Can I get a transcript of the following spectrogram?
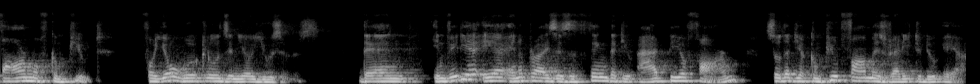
farm of compute for your workloads and your users, then NVIDIA AI Enterprise is a thing that you add to your farm so that your compute farm is ready to do AI.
